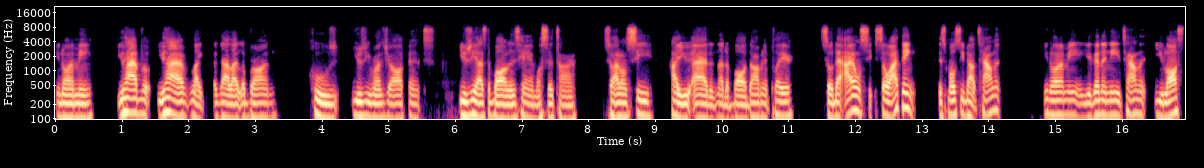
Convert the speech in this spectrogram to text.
You know what I mean? You have you have like a guy like LeBron, who's usually runs your offense usually has the ball in his hand most of the time. So I don't see how you add another ball dominant player. So that I don't see. So I think it's mostly about talent. You know what I mean? You're gonna need talent. You lost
